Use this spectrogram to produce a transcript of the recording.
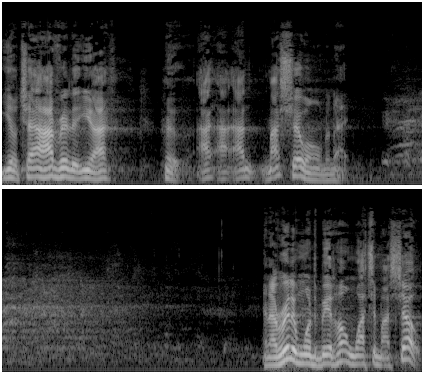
you know, child, I really, you know, I, I, I, my show on tonight, and I really wanted to be at home watching my show.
